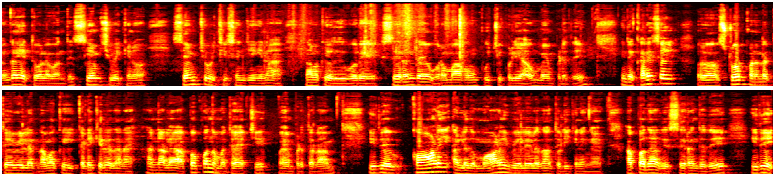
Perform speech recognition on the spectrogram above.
வெங்காயத்தோலை வந்து சேமித்து வைக்கணும். சேமித்து வச்சு செஞ்சிங்கன்னா நமக்கு இது ஒரு சிறந்த உரமாகவும் பூச்சிக்கொல்லியாகவும் பயன்படுது இந்த கரைசல் ஸ்டோர் பண்ணல தேவையில்லை. நமக்கு கிடைக்கிறது தானே. அதனால் அப்பப்போ நம்ம தயாரித்து பயன்படுத்தலாம். இது காலை அல்லது மாலை வேலையில் தான் தெளிக்கணுங்க. அப்போ தான் அது சிறந்தது. இதை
